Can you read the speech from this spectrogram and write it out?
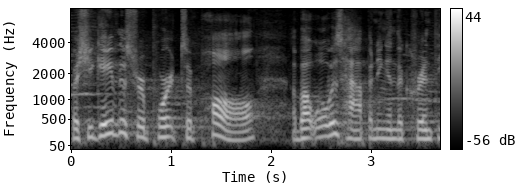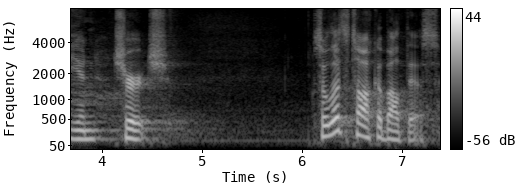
but she gave this report to Paul about what was happening in the Corinthian church. So let's talk about this.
